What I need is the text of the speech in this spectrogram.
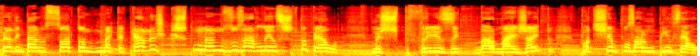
Para limpar o sótão de macacadas, costumamos usar lenços de papel. Mas se preferires e te dar mais jeito, podes sempre usar um pincel.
